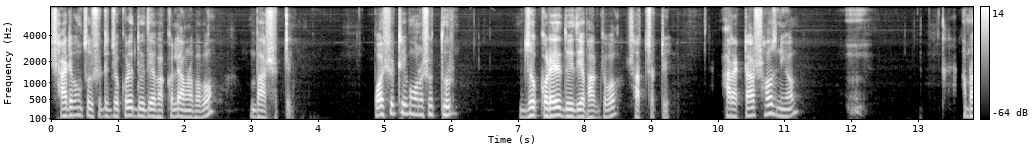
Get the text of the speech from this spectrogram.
ষাট এবং চৌষট্টি যোগ করে দুই দিয়ে ভাগ করলে আমরা পাবো বাষট্টি। পঁয়ষট্টি এবং উনসত্তর যোগ করে দুই দিয়ে ভাগ দেবো সাতষট্টি। আর একটা সহজ নিয়ম, আমরা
